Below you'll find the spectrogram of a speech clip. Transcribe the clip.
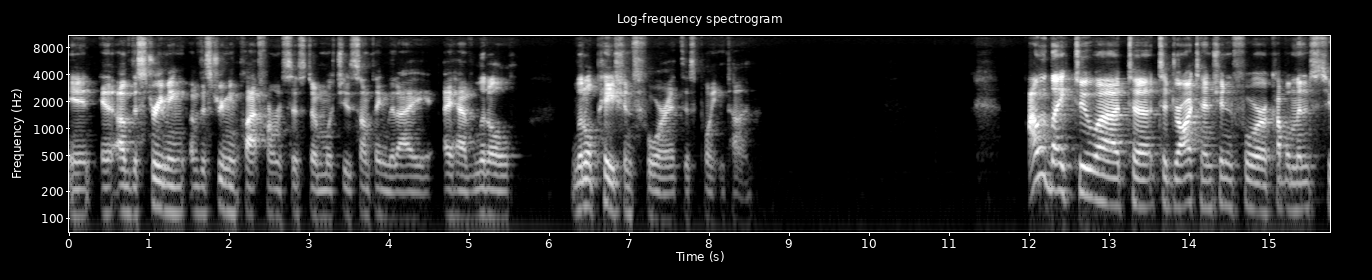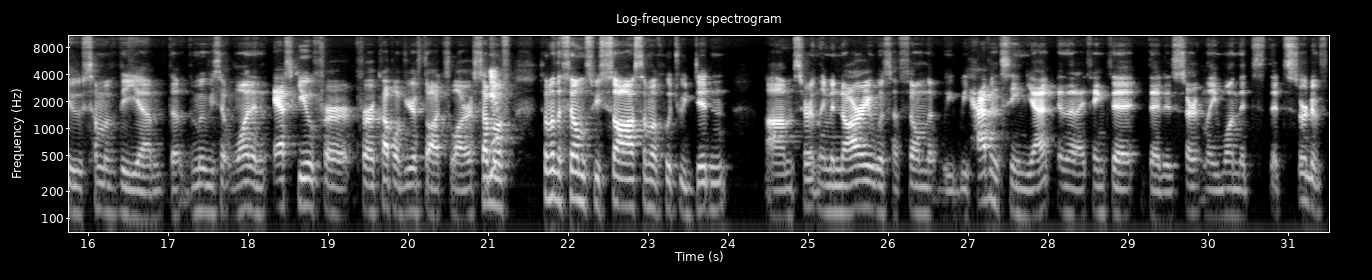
in, in of the streaming of the streaming platform system, which is something that I I have little little patience for at this point in time. I would like to uh, to to draw attention for a couple minutes to some of the, um, the the movies that won, and ask you for for a couple of your thoughts, Laura. Some Yeah. of some of the films we saw, some of which we didn't. Um, certainly, Minari was a film that we we haven't seen yet, and that I think that that is certainly one that's that's sort of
